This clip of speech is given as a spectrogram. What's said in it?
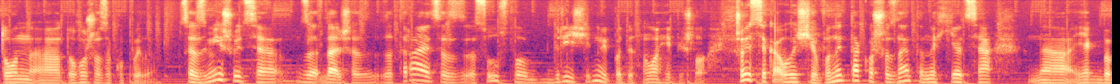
тонн е, того, що закупили. Все змішується, далі затирається, сусло, дріжджі, ну і по технології пішло. Щось цікавого ще. Вони також, знаєте, у них є ця е, якби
